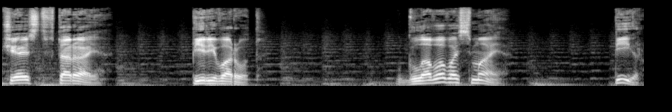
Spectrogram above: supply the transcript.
Часть вторая. Переворот. Глава восьмая. Пир.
